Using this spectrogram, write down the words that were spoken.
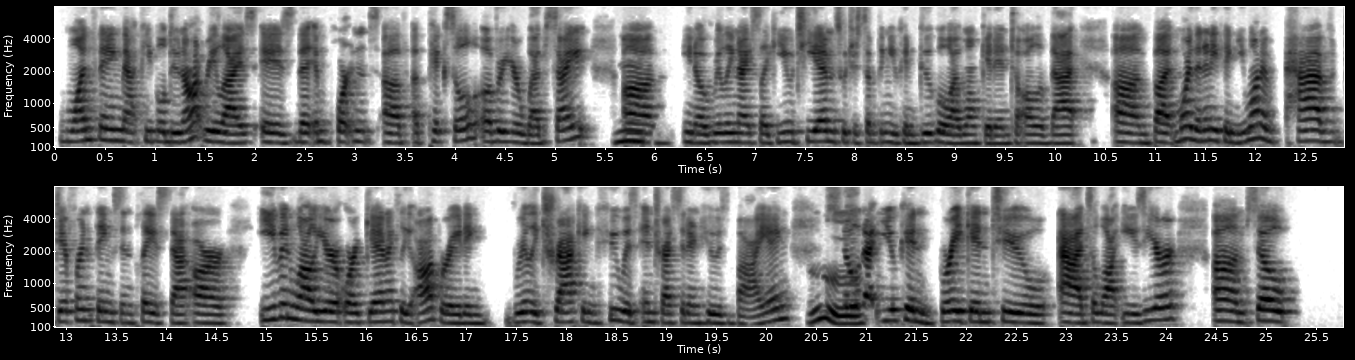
one thing that people do not realize is the importance of a pixel over your website. Mm. Um, you know, really nice like UTMs, which is something you can Google. I won't get into all of that. Um, but more than anything, you want to have different things in place that are even while you're organically operating, really tracking who is interested in who's buying Ooh. so that you can break into ads a lot easier. Um, so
